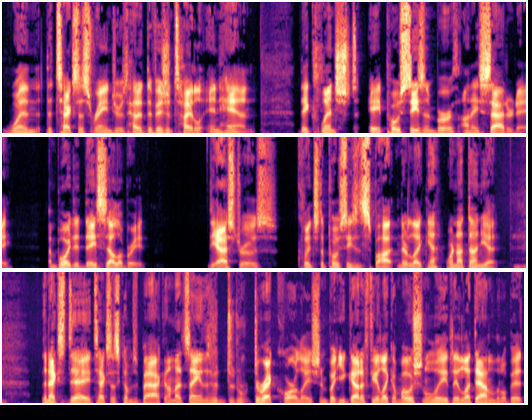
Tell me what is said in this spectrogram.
when the Texas Rangers had a division title in hand. They clinched a postseason berth on a Saturday, and boy, did they celebrate. The Astros clinched the postseason spot, and they're like, yeah, we're not done yet. Mm-hmm. The next day, Texas comes back, and I'm not saying there's a d- direct correlation, but you got to feel like emotionally they let down a little bit.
